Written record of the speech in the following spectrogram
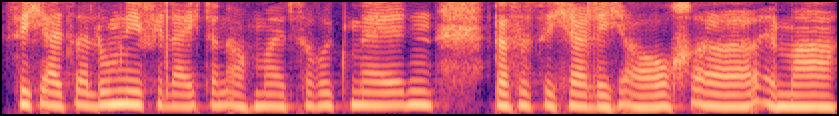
sich als Alumni vielleicht dann auch mal zurückmelden. Das ist sicherlich auch äh, immer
